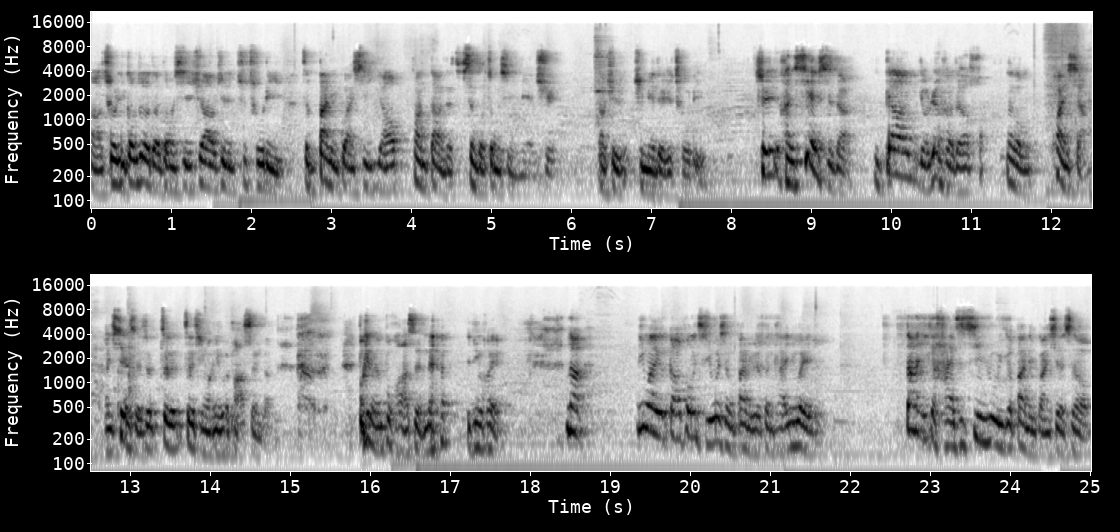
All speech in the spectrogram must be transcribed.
啊，处理工作的东西需要去去处理，这伴侣关系也要放到你的生活重心里面去，要去去面对去处理，所以很现实的，你不要有任何的那种幻想，很现实的，这这个这个情况一定会发生的，不可能不发生的，一定会。那另外一个高峰期，为什么伴侣会分开？因为当一个孩子进入一个伴侣关系的时候，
